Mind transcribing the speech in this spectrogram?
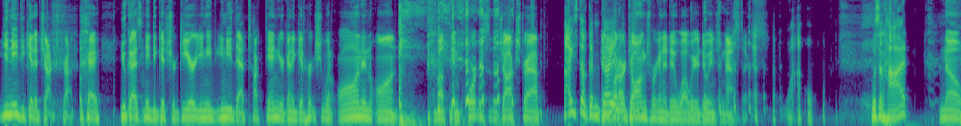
"You need to get a jock strap, okay? You guys need to get your gear. You need you need that tucked in. You're going to get hurt." She went on and on about the importance of the jock strap I still couldn't tell and you what our because- dongs were going to do while we were doing gymnastics. Wow. Was it hot? No,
